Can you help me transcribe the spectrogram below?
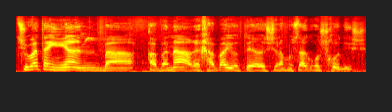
תשובת העניין בהבנה הרחבה יותר של המושג ראש חודש.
